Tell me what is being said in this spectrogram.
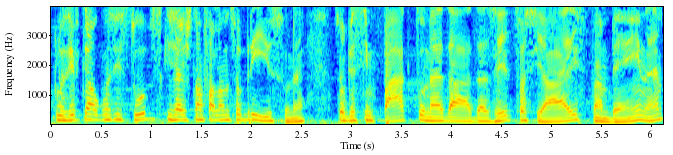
Inclusive, tem alguns estudos que já estão falando sobre isso, né? Sobre esse impacto, né, da, das redes sociais também, né?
